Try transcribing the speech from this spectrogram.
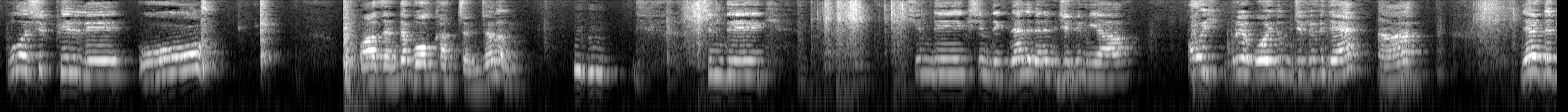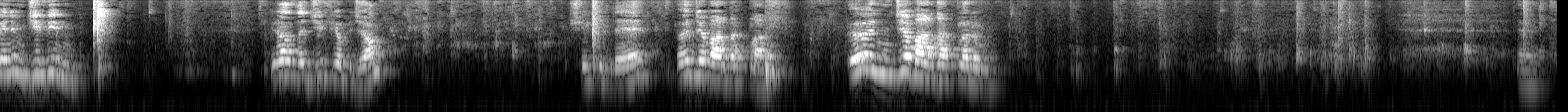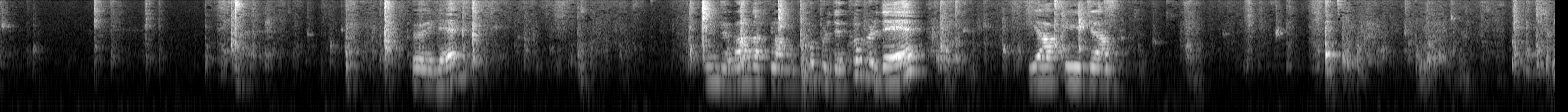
Bulaşık pirili. Oo. Bazen de bol katacaksın canım. Şimdik. Şimdik, şimdik. Nerede benim cifim ya? Oy, buraya koydum cifimi de. Ha. Nerede benim cifim? Biraz da cif yapacağım. Bu şekilde. Önce bardaklar. Önce bardaklarım. Evet. Böyle. Önce bardaklarımı köpürde köpürde yıkayacağım.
